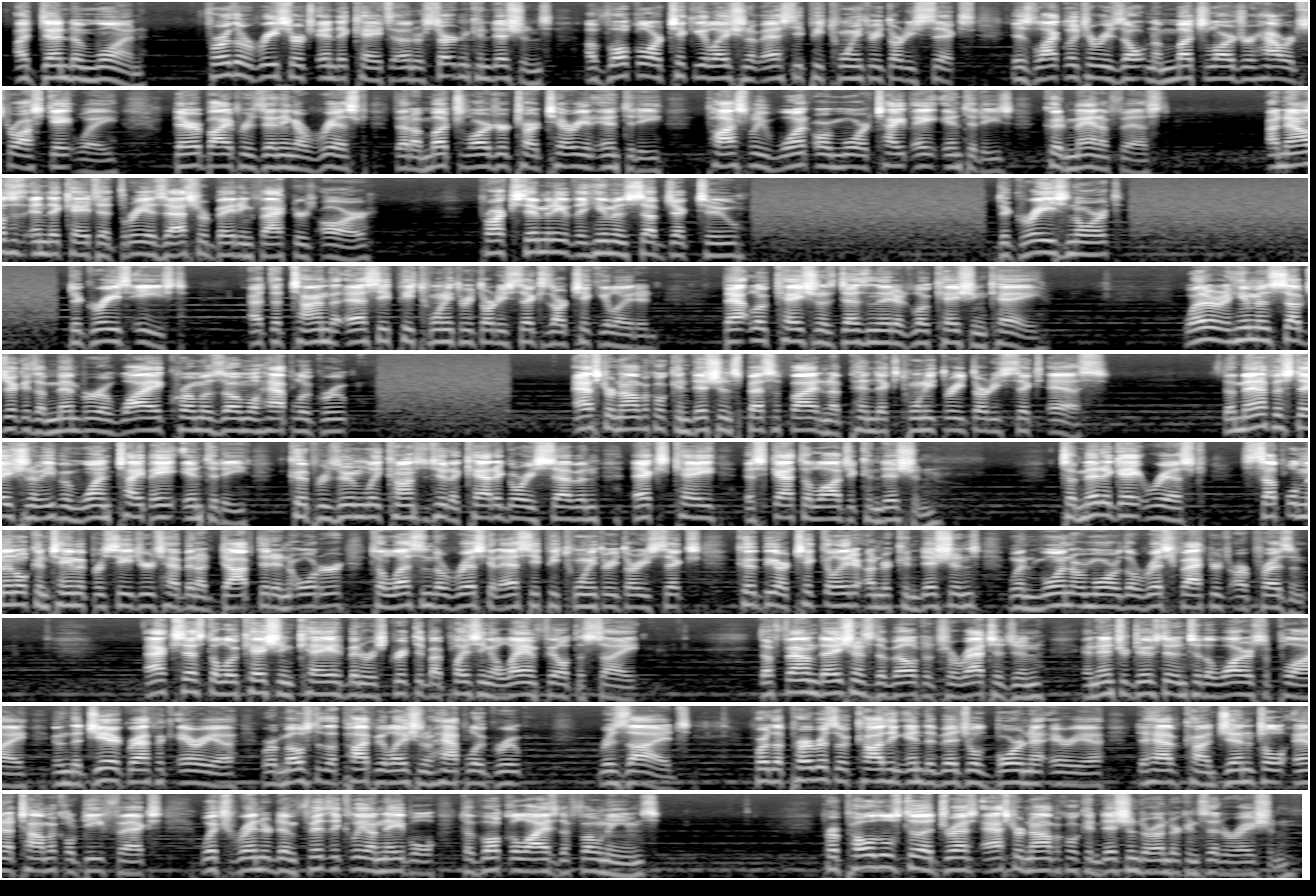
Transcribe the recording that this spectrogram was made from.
Addendum 1 Further research indicates that under certain conditions, a vocal articulation of SCP-2336 is likely to result in a much larger Howard Strauss gateway, thereby presenting a risk that a much larger Tartarian entity, possibly one or more Type A entities, could manifest. Analysis indicates that three exacerbating factors are Proximity of the human subject to Degrees north Degrees east At the time that SCP-2336 is articulated, that location is designated Location K. Whether the human subject is a member of Y chromosomal haplogroup Astronomical conditions specified in Appendix 2336-S. The manifestation of even one Type A entity could presumably constitute a Category 7 XK eschatologic condition. To mitigate risk, Supplemental containment procedures have been adopted in order to lessen the risk that SCP-2336 could be articulated under conditions when one or more of the risk factors are present. Access to Location K has been restricted by placing a landfill at the site. The Foundation has developed a teratogen and introduced it into the water supply in the geographic area where most of the population of Haplogroup resides, for the purpose of causing individuals born in that area to have congenital anatomical defects which rendered them physically unable to vocalize the phonemes. Proposals to address astronomical conditions are under consideration.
